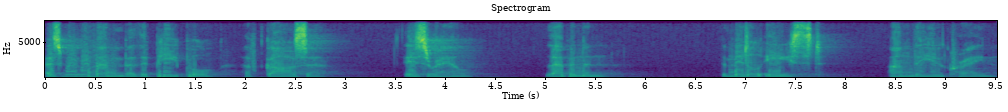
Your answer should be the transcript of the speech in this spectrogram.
As we remember the people of Gaza, Israel, Lebanon, the Middle East, and the Ukraine.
